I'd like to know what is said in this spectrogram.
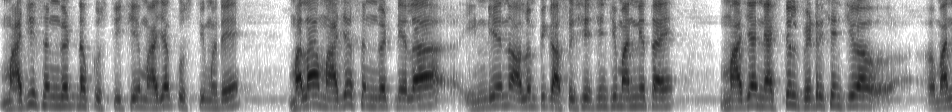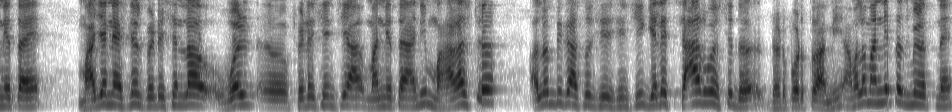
माझी संघटना कुस्तीची आहे. माझ्या कुस्तीमध्ये मला माझ्या संघटनेला इंडियन ऑलिम्पिक असोसिएशनची मान्यता आहे. माझ्या नॅशनल फेडरेशनची मान्यता आहे. माझ्या नॅशनल फेडरेशनला वर्ल्ड फेडरेशनची मान्यता आहे. आणि महाराष्ट्र ऑलिम्पिक असोसिएशनची गेले चार वर्ष ध धडपडतो आम्ही. आम्हाला मान्यताच मिळत नाही.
